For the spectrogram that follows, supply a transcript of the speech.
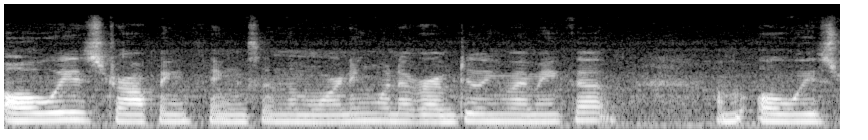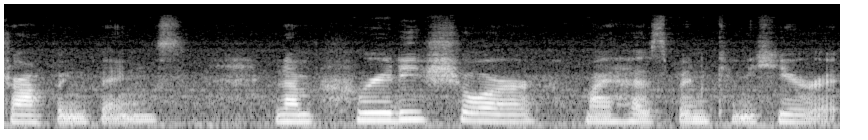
always dropping things in the morning whenever I'm doing my makeup. I'm always dropping things. And I'm pretty sure my husband can hear it.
